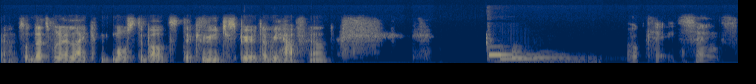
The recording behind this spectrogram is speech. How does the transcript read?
yeah, so that's what I like most about the community spirit that we have. Yeah. Okay, thanks.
